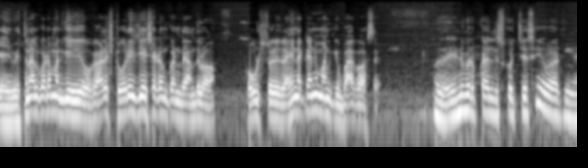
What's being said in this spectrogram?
ఈ విత్తనాలు కూడా మనకి ఒకవేళ స్టోరేజ్ చేసేయడం కండి అందులో కోల్డ్ స్టోరేజ్ అయినా కానీ మనకి బాగా వస్తాయి. మిరపకాయలు తీసుకొచ్చేసి వాటిని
